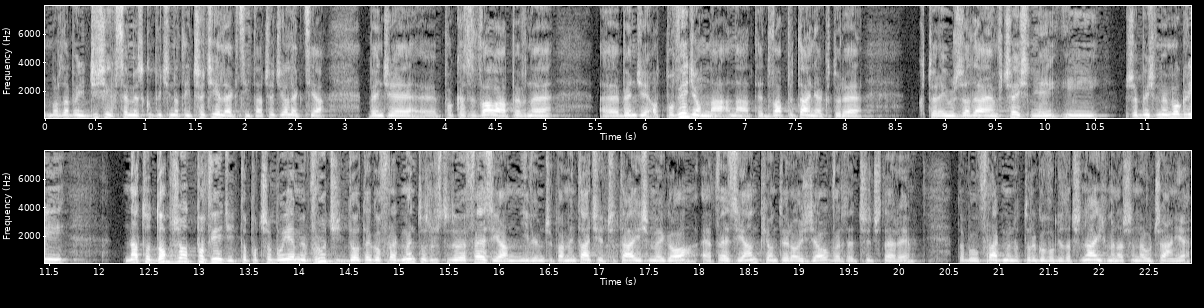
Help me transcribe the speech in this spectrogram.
można powiedzieć, dzisiaj chcemy skupić się na tej trzeciej lekcji. Ta trzecia lekcja będzie e, pokazywała pewne, e, będzie odpowiedzią na, na te dwa pytania, które, które już zadałem wcześniej i żebyśmy mogli na to dobrze odpowiedzieć, to potrzebujemy wrócić do tego fragmentu z listu do Efezjan. Nie wiem, czy pamiętacie, czytaliśmy go, Efezjan, piąty rozdział, werset 3-4. To był fragment, od którego w ogóle zaczynaliśmy nasze nauczanie.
